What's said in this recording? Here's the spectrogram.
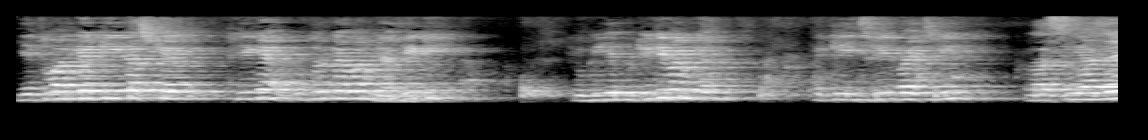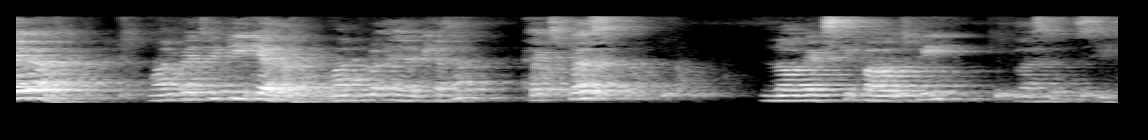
ये तो बन गया टी का स्क्वायर ठीक है? उधर क्या बन गया? डी टी क्योंकि ये डी बन गया। T three by three plus c आ जाएगा। वन बाई थ्री टी क्या था? वन क्या था? एक्स प्लस लॉग एक्स की पावर थ्री प्लस सी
